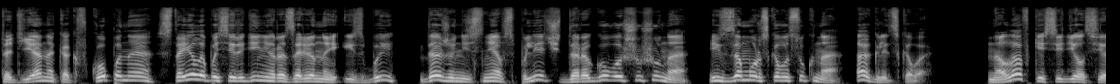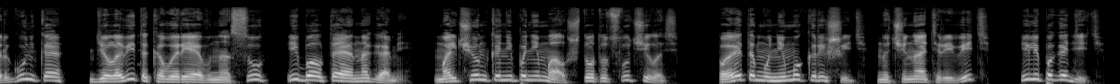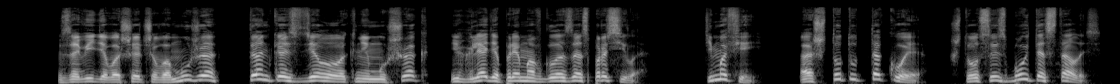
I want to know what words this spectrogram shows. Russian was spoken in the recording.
Татьяна, как вкопанная, стояла посередине разоренной избы, даже не сняв с плеч дорогого шушуна из заморского сукна, аглицкого. На лавке сидел Сергунька, деловито ковыряя в носу и болтая ногами. Мальчонка не понимал, что тут случилось, поэтому не мог решить, начинать реветь или погодить. Завидя вошедшего мужа, Танька сделала к нему шаг и, глядя прямо в глаза, спросила. «Тимофей, а что тут такое? Что с избой-то сталось?»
